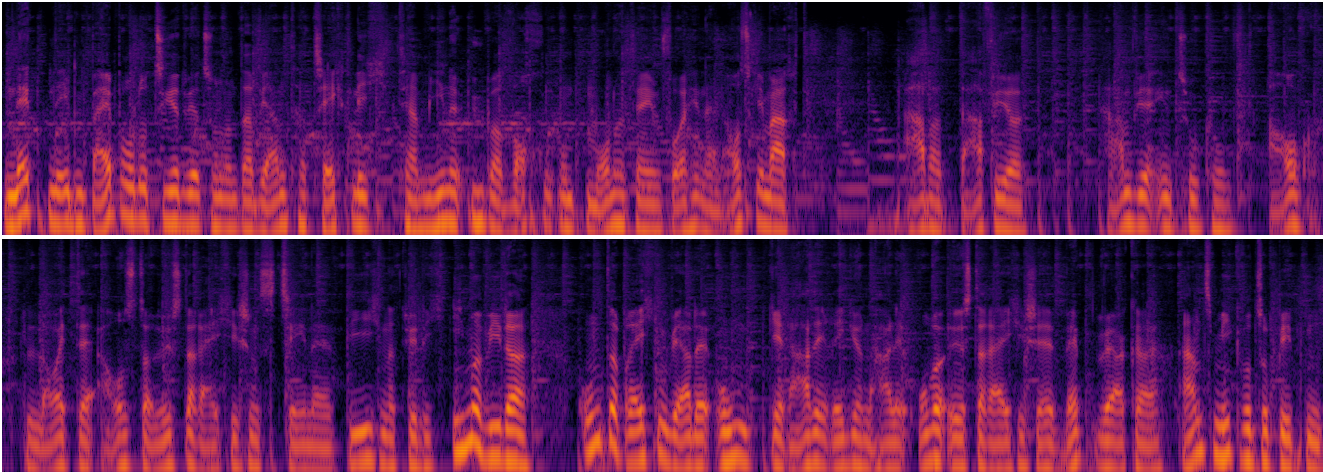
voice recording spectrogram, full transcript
nett nebenbei produziert wird, sondern da werden tatsächlich Termine über Wochen und Monate im Vorhinein ausgemacht. Aber dafür haben wir in Zukunft auch Leute aus der österreichischen Szene, die ich natürlich immer wieder unterbrechen werde, um gerade regionale oberösterreichische Webworker ans Mikro zu bitten.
